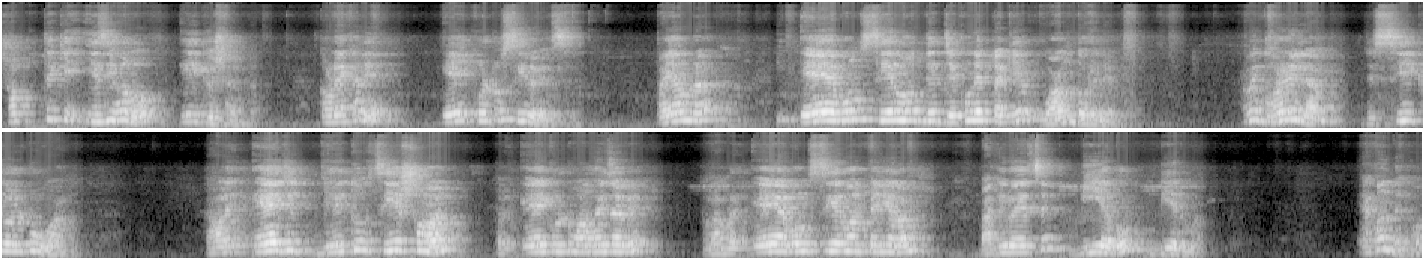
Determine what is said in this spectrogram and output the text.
সব থেকে ইজি হলো এই ইকুয়েশনটা কারণ এখানে এ ইকুয়াল টু সি রয়েছে। তাই আমরা এ এবং সি এর মধ্যে যে কোনো একটাকে ওয়ান ধরে নেব। আমি ধরে নিলাম যে সি ইকুয়াল টু ওয়ান তাহলে এ যেহেতু সি এর সমান, তাহলে এ ইকুয়াল টু ওয়ান হয়ে যাবে। তাহলে আমরা এ এবং সি এর মান পেয়ে গেলাম। বাকি রয়েছে বি এবং বি এর মান। এখন দেখো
